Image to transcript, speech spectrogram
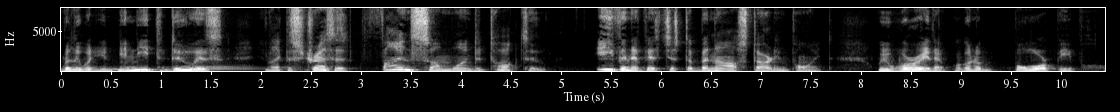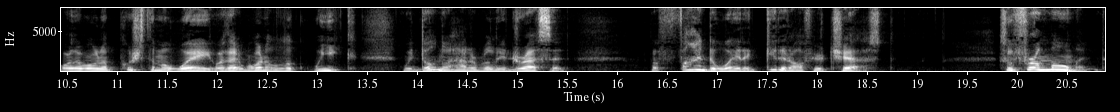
really what you, you need to do is, like the stress, is find someone to talk to, even if it's just a banal starting point. We worry that we're going to bore people or that we're going to push them away or that we're going to look weak. We don't know how to really address it, but find a way to get it off your chest. So, for a moment,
